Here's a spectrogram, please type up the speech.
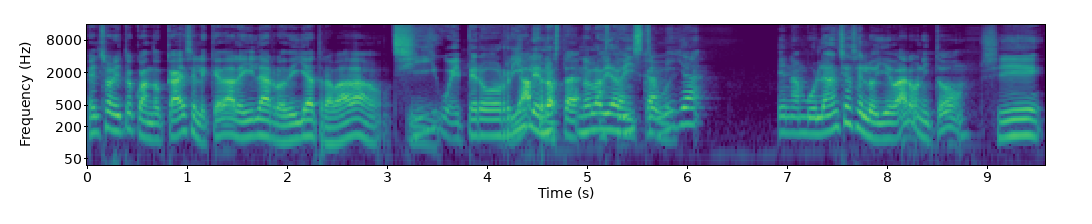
Él solito cuando cae se le queda ahí la rodilla trabada. o- Sí, güey, pero Ya, horrible, pero no, hasta- no lo había hasta visto, camilla, en ambulancia se lo llevaron y todo. Sí.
